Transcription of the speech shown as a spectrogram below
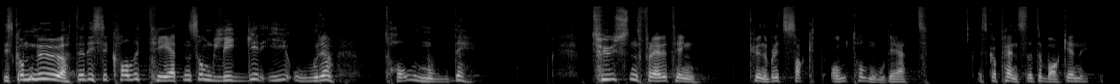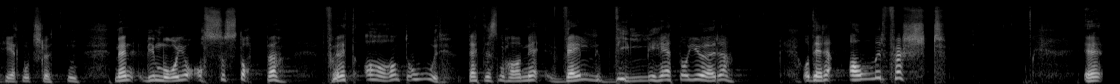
De skal møte disse kvalitetene som ligger i ordet tålmodig. Tusen flere ting kunne blitt sagt om tålmodighet. Jeg skal pense tilbake igjen helt mot slutten. Men vi må jo også stoppe for et annet ord, dette som har med velvillighet å gjøre. Og dere, aller først eh,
